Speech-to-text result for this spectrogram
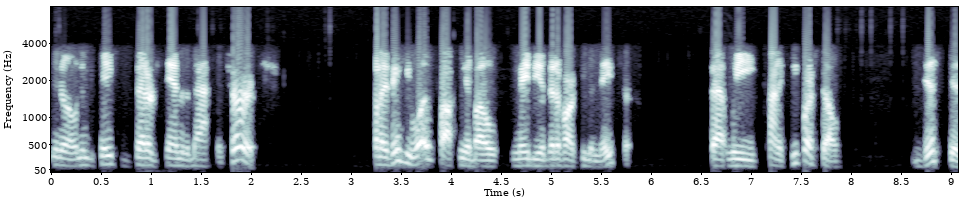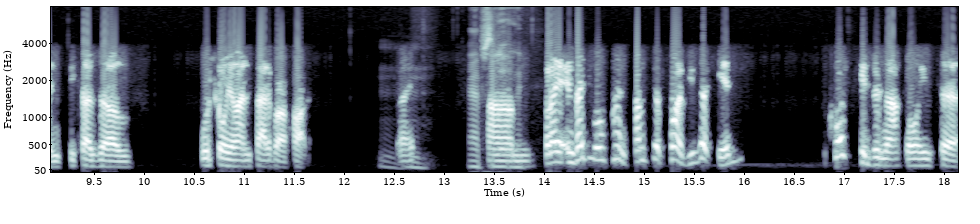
you know, an indication is better to stand in the back of the church. But I think he was talking about maybe a bit of our human nature that we kind of keep ourselves distant because of what's going on inside of our heart. Right. Mhm. Absolutely. Um, but I invite people all the time. Come to the point. If you've got kids, of course, kids are not going to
